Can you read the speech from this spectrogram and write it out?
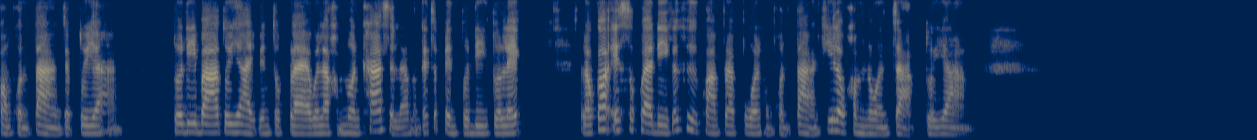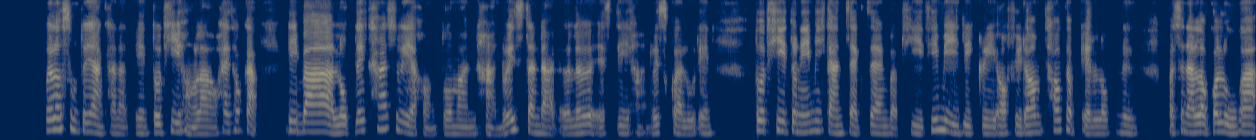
ของผลต่างจากตัวอย่าง ตัว d bar ตัวใหญ่เป็นตัวแปร เวลาคำนวณค่าเสร็จแล้วมันก็จะเป็นตัว d ตัวเล็ก แล้วก็ s square d ก็คือความแปรปรวนของผลต่างที่เราคำนวณจากตัวอย่างเมื่อเราสุ่มตัวอย่างขนาดเป็นตัว t ของเราให้เท่ากับ d bar ลบด้วยค่าเฉลี่ยของตัวมันหารด้วย standard error sd หารด้วย square root n ตัว t ตัวนี้มีการแจกแจงแบบ t ที่มี degree of freedom เท่ากับ n ลบหนึ่งเพราะฉะนั้นเราก็รู้ว่า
